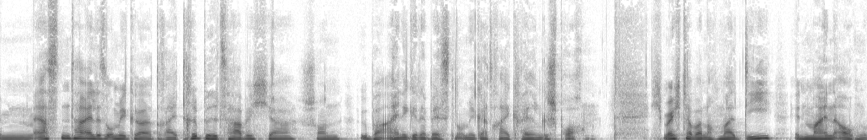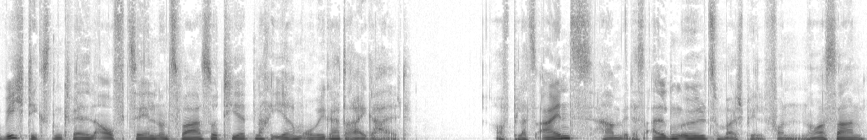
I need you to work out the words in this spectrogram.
Im ersten Teil des Omega-3-Triples habe ich ja schon über einige der besten Omega-3-Quellen gesprochen. Ich möchte aber nochmal die in meinen Augen wichtigsten Quellen aufzählen und zwar sortiert nach ihrem Omega-3-Gehalt. Auf Platz 1 haben wir das Algenöl, zum Beispiel von Norsan.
